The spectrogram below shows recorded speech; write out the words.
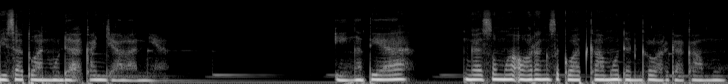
bisa Tuhan mudahkan jalannya. Ingat ya, gak semua orang sekuat kamu dan keluarga kamu.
